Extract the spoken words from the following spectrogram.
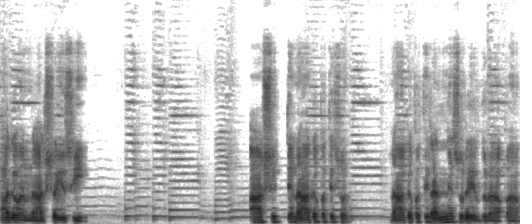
ಭಾಗವನ್ನ ಆಶ್ರಯಿಸಿ. ಆಶ್ರಿತ್ಯ ನಾಗಪತಿ ಸು, ನಾಗಪತಿ ರನ್ಯ ಸುರೇರ್ ದುರಾಪಾಂ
